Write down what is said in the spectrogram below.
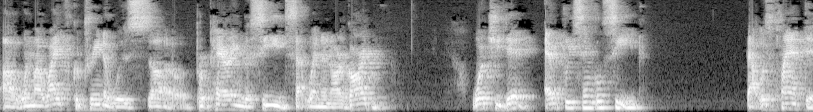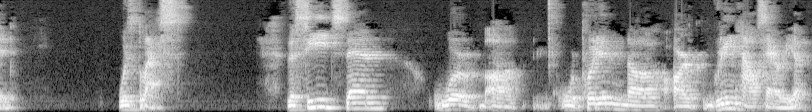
uh, when my wife Katrina was uh, preparing the seeds that went in our garden, what she did, every single seed that was planted was blessed. The seeds then were uh, were put in uh, our greenhouse area,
